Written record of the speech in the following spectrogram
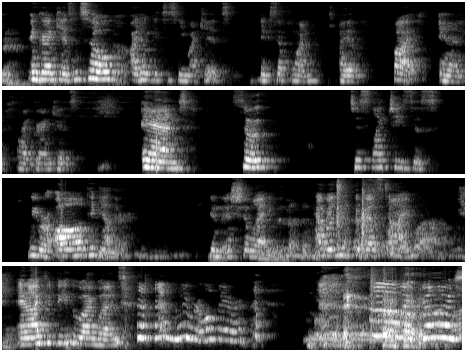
and grandkids. And so I don't get to see my kids except one. I have five and five grandkids. And so, just like Jesus, we were all together in this chalet having the best time. And I could be who I was. and we were all there. oh my gosh.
